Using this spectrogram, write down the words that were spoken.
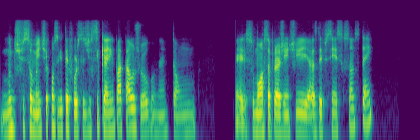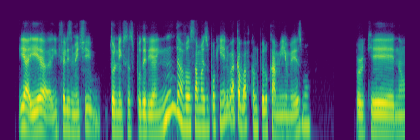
muito dificilmente ia conseguir ter força de sequer empatar o jogo, né? Então é, isso mostra pra gente as deficiências que o Santos tem. E aí, é, infelizmente, o torneio que o Santos poderia ainda avançar mais um pouquinho, ele vai acabar ficando pelo caminho mesmo. Porque não,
